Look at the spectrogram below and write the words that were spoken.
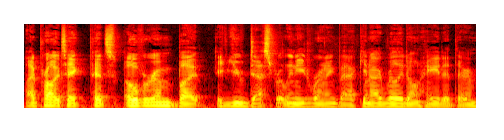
I'd probably take Pitts over him, but if you desperately need running back, you know, I really don't hate it there.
